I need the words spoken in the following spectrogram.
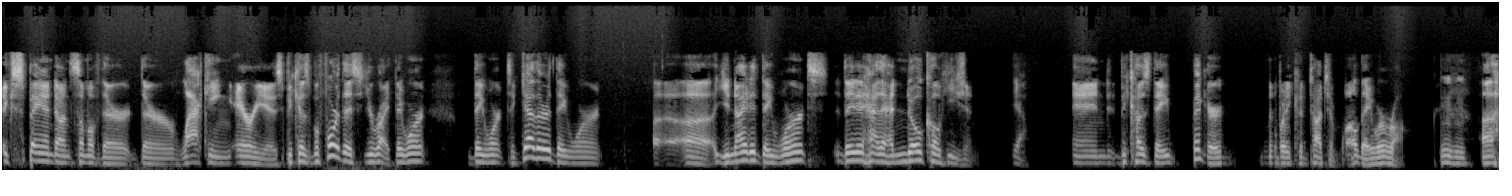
expand on some of their their lacking areas because before this you're right they weren't they weren't together they weren't uh, United they weren't they didn't have they had no cohesion. Yeah. and because they figured nobody could touch them. Well, they were wrong. Mm-hmm. Uh,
